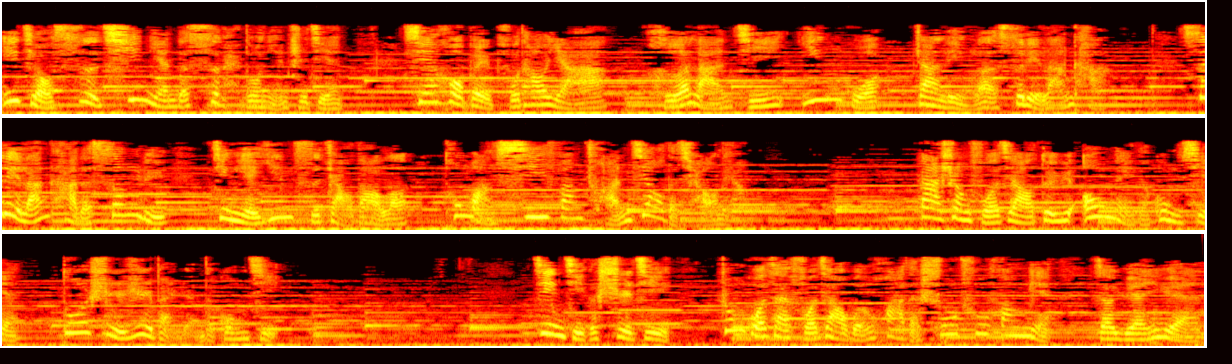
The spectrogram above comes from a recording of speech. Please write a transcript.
一九四七年的四百多年之间。先后被葡萄牙、荷兰及英国占领了斯里兰卡，斯里兰卡的僧侣竟也因此找到了通往西方传教的桥梁。大乘佛教对于欧美的贡献多是日本人的功绩。近几个世纪，中国在佛教文化的输出方面则远远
